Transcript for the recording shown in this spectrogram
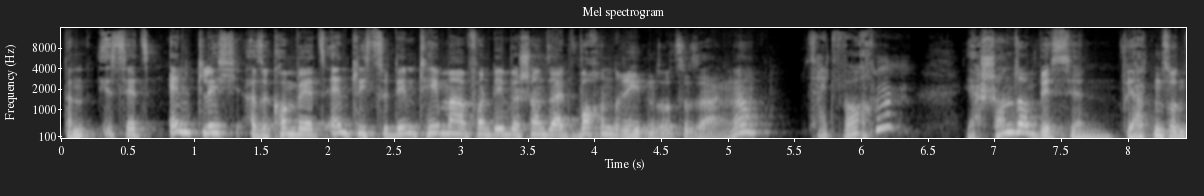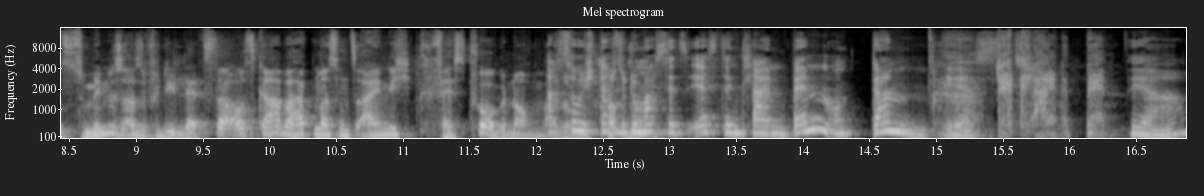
dann ist jetzt endlich, also kommen wir jetzt endlich zu dem Thema, von dem wir schon seit Wochen reden, sozusagen. Ne? Seit Wochen? Ja, schon so ein bisschen. Wir hatten es uns zumindest, also für die letzte Ausgabe hatten wir es uns eigentlich fest vorgenommen. Ach so, also ich dachte, du machst jetzt erst den kleinen Ben und dann erst. Der kleine Ben. Ja.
